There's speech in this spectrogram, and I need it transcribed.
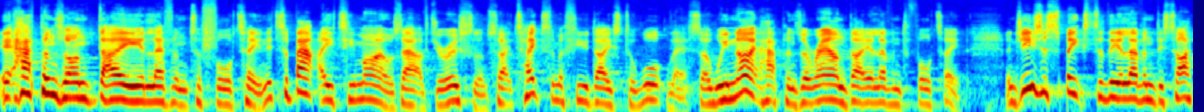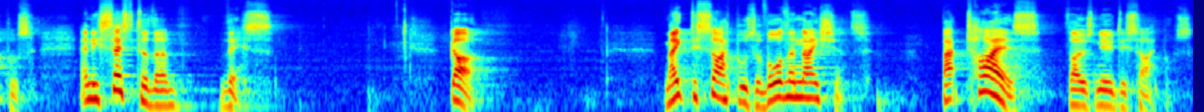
It happens on day 11 to 14. It's about 80 miles out of Jerusalem, so it takes them a few days to walk there. So we know it happens around day 11 to 14. And Jesus speaks to the 11 disciples, and he says to them this Go, make disciples of all the nations, baptize those new disciples,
